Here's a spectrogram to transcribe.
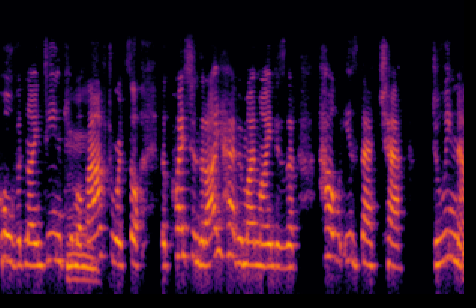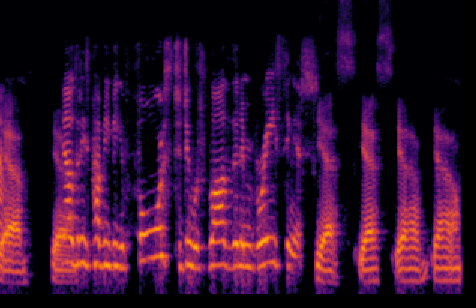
COVID 19 came mm. up afterwards. So the question that I have in my mind is that how is that chap doing now? Yeah. Yeah. Now that he's probably being forced to do it rather than embracing it. Yes, yes, yeah, yeah,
